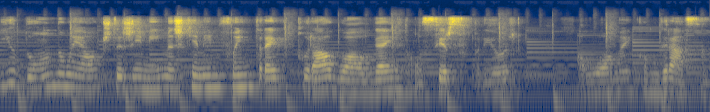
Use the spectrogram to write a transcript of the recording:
E o dom não é algo que esteja em mim, mas que a mim me foi entregue por algo, a alguém, a um ser superior, ao homem, como graça.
